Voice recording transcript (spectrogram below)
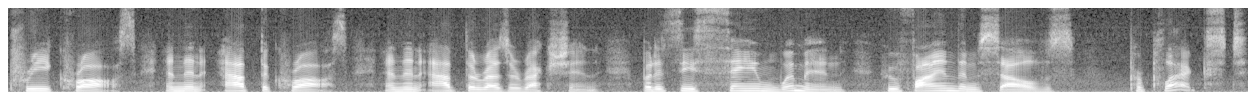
pre cross, and then at the cross, and then at the resurrection. But it's these same women who find themselves perplexed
